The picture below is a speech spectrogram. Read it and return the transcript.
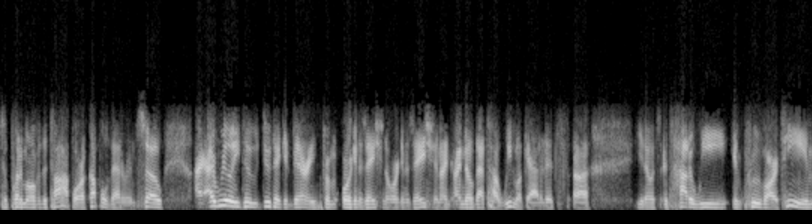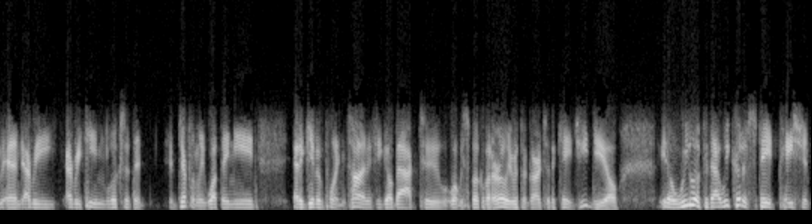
to put them over the top or a couple veterans. So I, I really do do think it varies from organization to organization. I, I know that's how we look at it. It's uh, you know it's it's how do we improve our team, and every every team looks at it differently what they need at a given point in time. If you go back to what we spoke about earlier with regard to the KG deal, you know, we looked at that. We could have stayed patient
